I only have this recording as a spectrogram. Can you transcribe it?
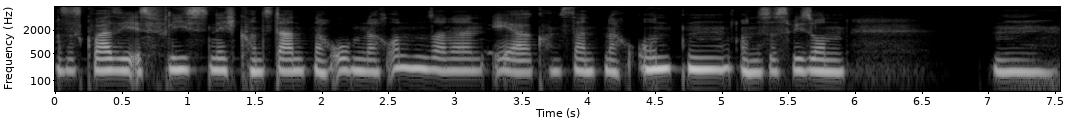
Es ist quasi, es fließt nicht konstant nach oben, nach unten, sondern eher konstant nach unten. Und es ist wie so ein, hm,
